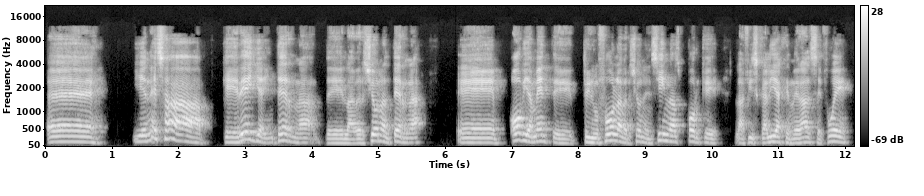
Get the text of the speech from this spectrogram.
Eh, y en esa querella interna de la versión alterna, eh, obviamente triunfó la versión Encinas porque la Fiscalía General se fue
